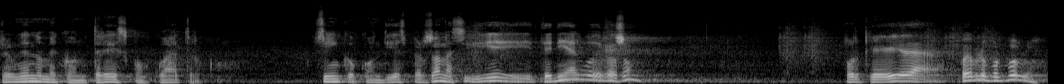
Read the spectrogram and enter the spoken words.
reuniéndome con tres, con cuatro, con cinco, con diez personas. Y, tenía algo de razón, porque era pueblo por pueblo.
